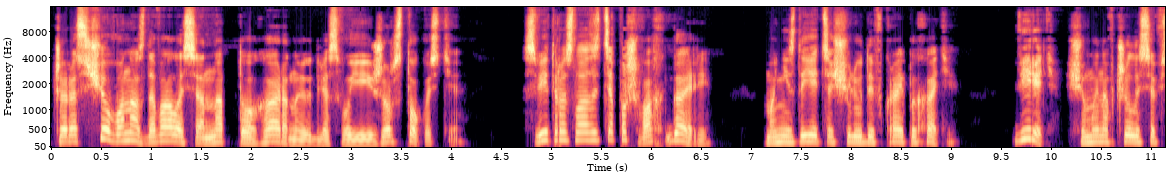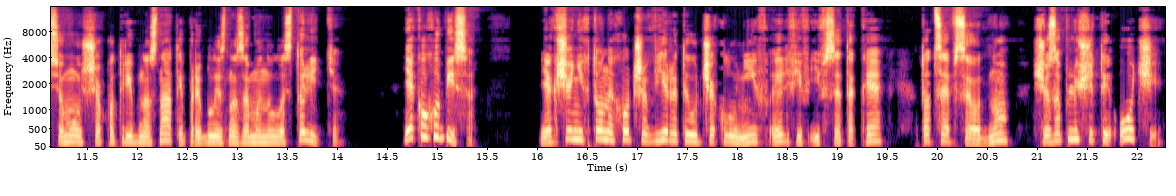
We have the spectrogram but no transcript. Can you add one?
через що вона здавалася надто гарною для своєї жорстокості. Світ розлазиться по швах Гаррі. Мені здається, що люди вкрай пихаті. Вірять, що ми навчилися всьому, що потрібно знати приблизно за минуле століття. Якого біса? Якщо ніхто не хоче вірити у чаклунів, ельфів і все таке, то це все одно, що заплющити очі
